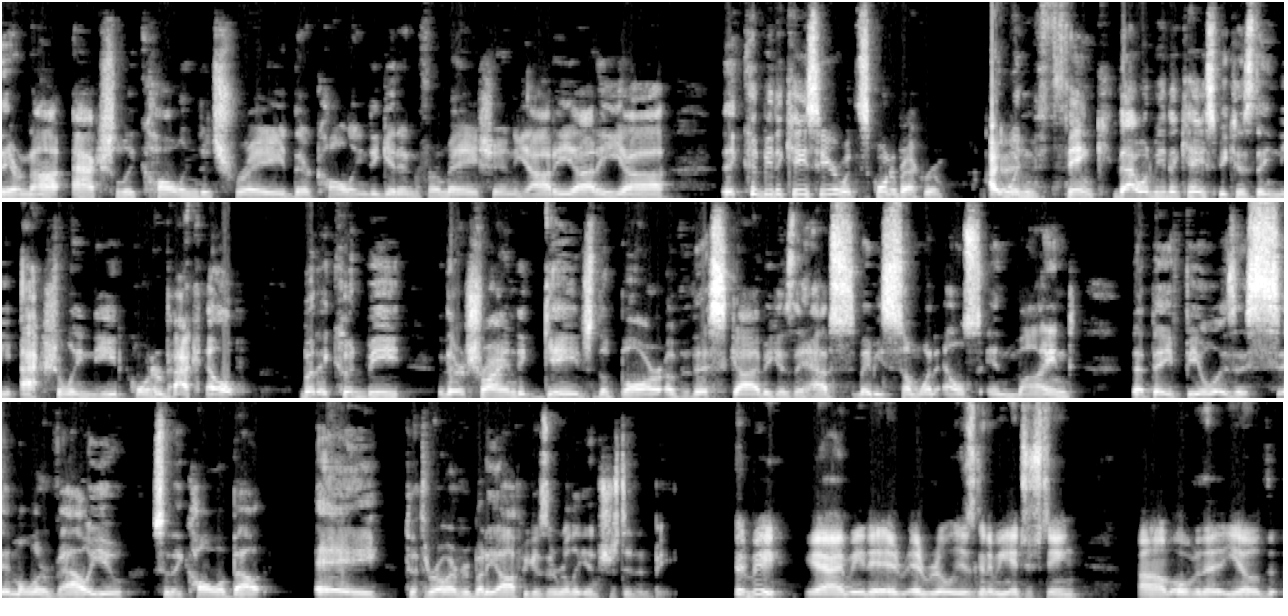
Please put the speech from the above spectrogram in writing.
they're not actually calling to trade. They're calling to get information. Yada yada yada. It could be the case here with this cornerback room. I wouldn't think that would be the case because they need, actually need cornerback help, but it could be they're trying to gauge the bar of this guy because they have maybe someone else in mind that they feel is a similar value. So they call about A to throw everybody off because they're really interested in B. Could be. Yeah, I mean, it, it really is going to be interesting um, over the you know the,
